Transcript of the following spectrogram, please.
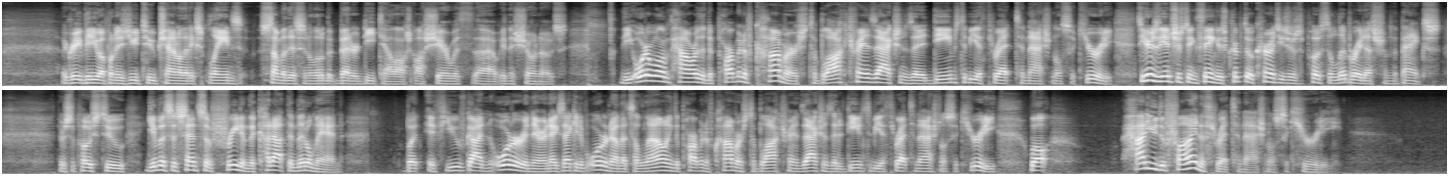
a great video up on his YouTube channel that explains some of this in a little bit better detail. I'll, I'll share with uh, in the show notes. The order will empower the Department of Commerce to block transactions that it deems to be a threat to national security. So here's the interesting thing is cryptocurrencies are supposed to liberate us from the banks. They're supposed to give us a sense of freedom to cut out the middleman. But if you've got an order in there, an executive order now that's allowing Department of Commerce to block transactions that it deems to be a threat to national security, well, how do you define a threat to national security?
